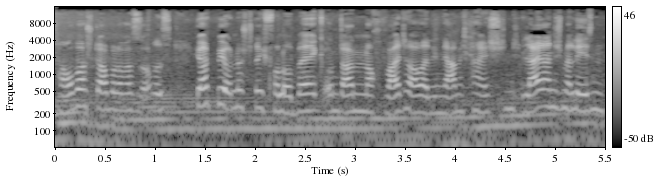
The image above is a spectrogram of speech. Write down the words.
Zauberstab oder was auch ist. JB-Followback und dann noch weiter, aber den Namen kann ich leider nicht mehr lesen.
